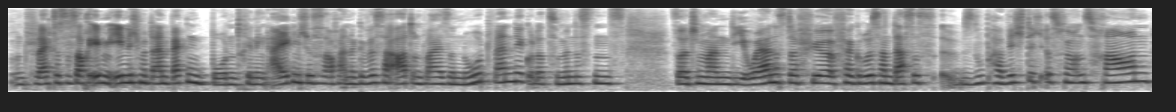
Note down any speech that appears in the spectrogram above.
Und vielleicht ist es auch eben ähnlich mit deinem Beckenbodentraining. Eigentlich ist es auf eine gewisse Art und Weise notwendig oder zumindestens sollte man die Awareness dafür vergrößern, dass es super wichtig ist für uns Frauen.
